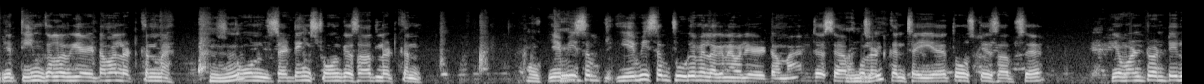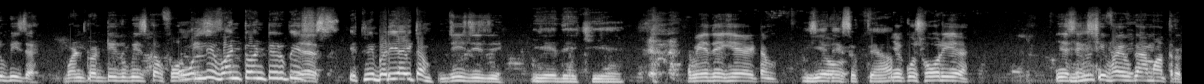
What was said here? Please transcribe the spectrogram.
ये तीन कलर की आइटम है लटकन में। स्टोन सेटिंग स्टोन के साथ लटकन। ये भी सब ये भी सब चूड़े में लगने वाली आइटम है। जैसे आपको हाँ लटकन चाहिए तो उसके हिसाब से ये वन ट्वेंटी रुपीज़ है। वन ट्वेंटी रुपीज़ का four only one twenty rupees इतनी बड़ी आइटम जी जी जी। ये देखिए। अब ये देखिए आइटम ये देख सकते हैं आप। ये कुछ और ही है। ये सिक्सटी फाइव का है मात्र।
